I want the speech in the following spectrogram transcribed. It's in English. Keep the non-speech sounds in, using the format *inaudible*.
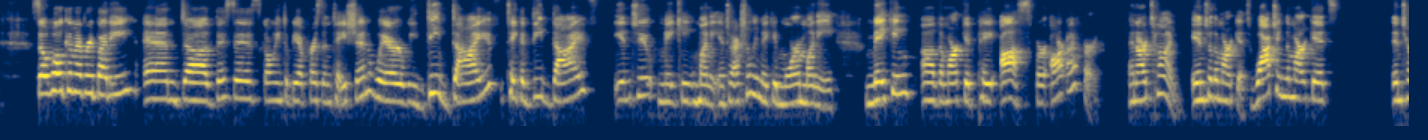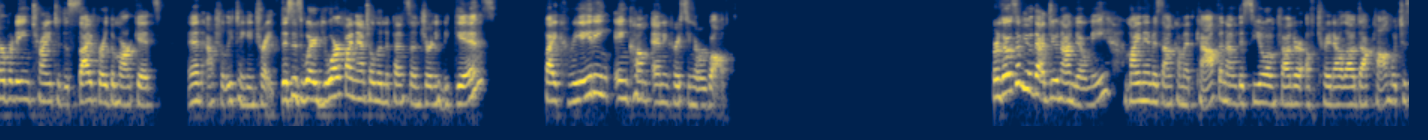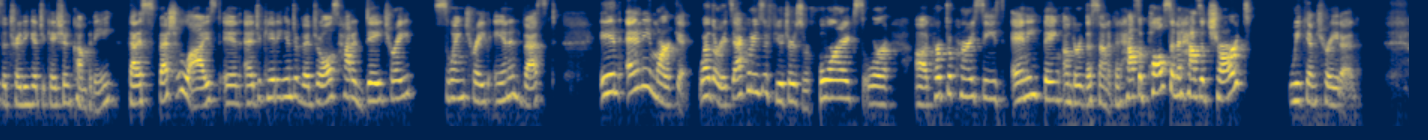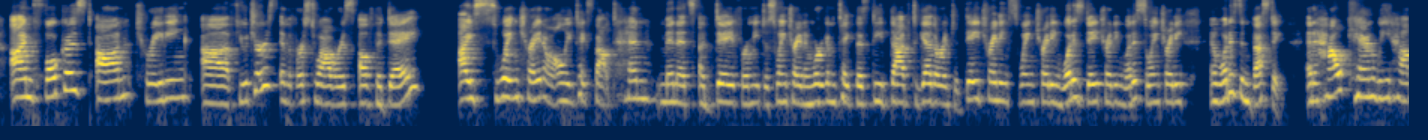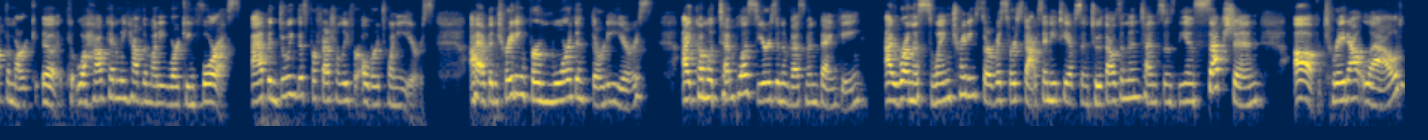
So welcome everybody. And uh, this is going to be a presentation where we deep dive, take a deep dive into making money, into actually making more money, making uh, the market pay us for our effort and our time into the markets, watching the markets, interpreting, trying to decipher the markets, and actually taking trades. This is where your financial independence journey begins by creating income and increasing your wealth. For those of you that do not know me, my name is Anka Metcalf, and I'm the CEO and founder of TradeOutloud.com, which is a trading education company that is specialized in educating individuals how to day trade, swing trade, and invest in any market, whether it's equities or futures or Forex or uh, cryptocurrencies, anything under the sun. If it has a pulse and it has a chart, we can trade it. I'm focused on trading uh, futures in the first two hours of the day. I swing trade. and It only takes about 10 minutes a day for me to swing trade. And we're going to take this deep dive together into day trading, swing trading. What is day trading? What is swing trading? And what is investing? And how can we have the market? Uh, well, how can we have the money working for us? I've been doing this professionally for over 20 years. I have been trading for more than 30 years. I come with 10 plus years in investment banking. I run a swing trading service for stocks and ETFs in 2010 since the inception of Trade Out Loud.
